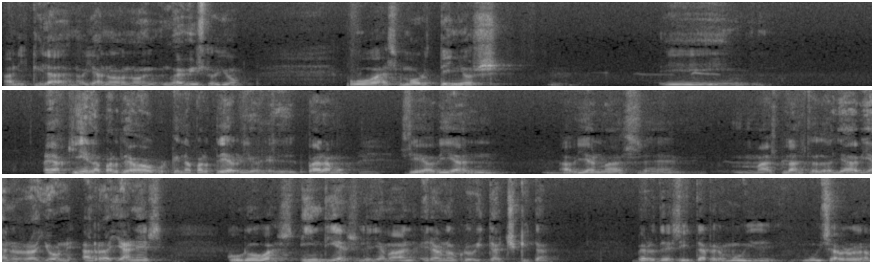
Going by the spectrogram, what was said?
aniquilada, ¿no? ya no, no, he visto yo. Uvas, mortiños y aquí en la parte de abajo, porque en la parte de arriba, en el páramo, sí habían, habían más, eh, más plantas, allá habían arrayones, arrayanes, curubas, indias le llamaban, era una curubita chiquita verdecita, pero muy, muy sabrosa,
